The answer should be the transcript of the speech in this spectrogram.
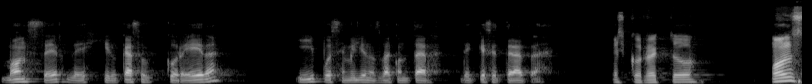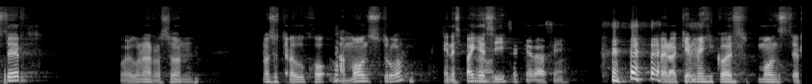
Monster de Hirokazu Koreeda. Y pues Emilio nos va a contar de qué se trata. Es correcto. Monster, por alguna razón, no se tradujo a monstruo. En España sí. Se quedó así. pero aquí en México es Monster.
